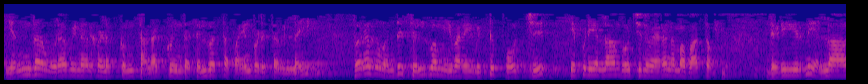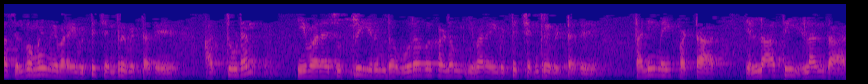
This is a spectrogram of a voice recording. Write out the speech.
எந்த உறவினர்களுக்கும் தனக்கும் இந்த செல்வத்தை பயன்படுத்தவில்லை. பிறகு வந்து செல்வம் இவரை விட்டு போச்சு. எப்படி எல்லாம் போச்சுன்னு வேற நம்ம பார்த்தோம். திடீர்னு எல்லா செல்வமும் இவரை விட்டு சென்று விட்டது. அத்துடன் இவரை சுற்றி இருந்த உறவுகளும் இவரை விட்டு சென்று விட்டது. தனிமைப்பட்டார். எல்லாத்தையும் இழந்தார்.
